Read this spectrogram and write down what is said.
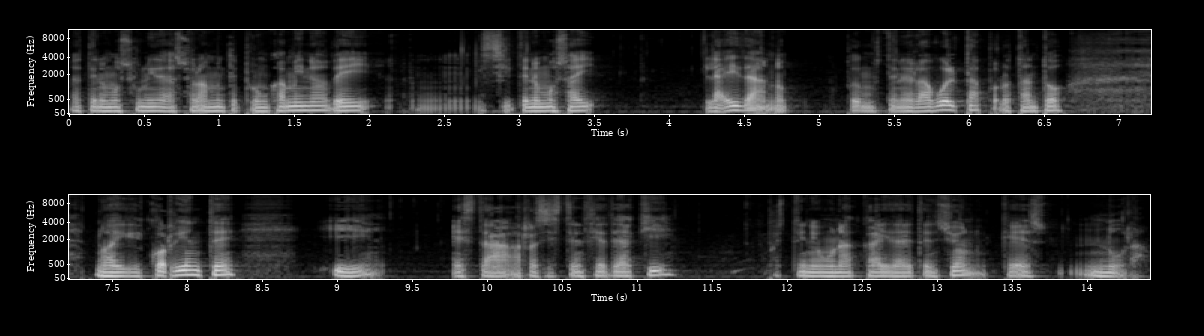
la tenemos unida solamente por un camino de ahí, si tenemos ahí la ida no podemos tener la vuelta por lo tanto no hay corriente y esta resistencia de aquí pues tiene una caída de tensión que es nula.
